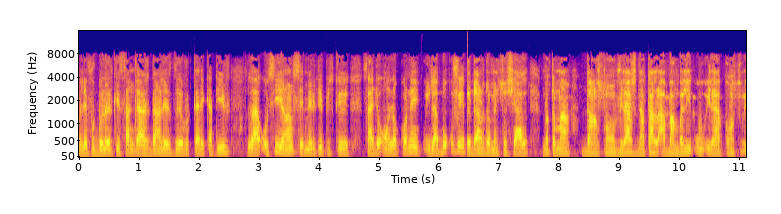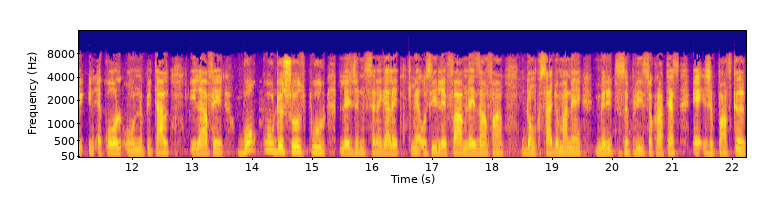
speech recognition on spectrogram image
les footballeurs qui s'engagent dans les œuvres caricatives, là aussi, hein, c'est mérité puisque Sadio, on le connaît. Il a beaucoup fait dans le domaine social, notamment dans son village natal à Bambali où il a construit une école, un hôpital. Il a fait beaucoup de choses pour les jeunes Sénégalais, mais aussi les femmes, les enfants. Donc Sadio Mané mérite ce prix Socrates et je pense que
